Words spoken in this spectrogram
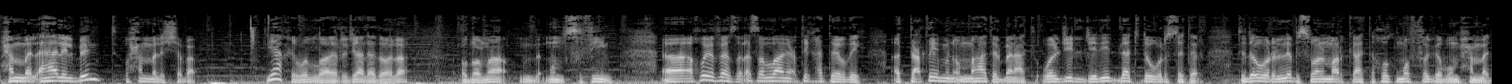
حمل أهالي البنت وحمل الشباب. يا أخي والله الرجال هذولا عظماء منصفين. آه، أخوي فيصل أسأل الله أن يعطيك حتى يرضيك. التعطيل من أمهات البنات والجيل الجديد لا تدور الستر تدور اللبس والماركات. أخوك موفق أبو محمد.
